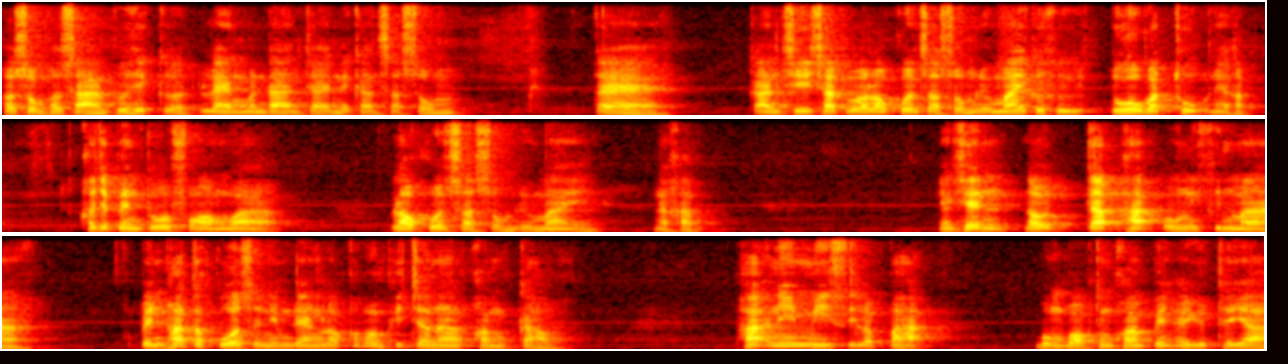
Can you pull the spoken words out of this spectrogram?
ผสมผสานเพื่อให้เกิดแรงบันดาลใจในการสะสม แต่การชี้ชัดว่าเราควรสะสมหรือไม่ก็คือตัววัตถุเนี่ยครับเขาจะเป็นตัวฟ้องว่าเราควรสะสมหรือไม่นะครับ อย่างเช่นเราจับพระองค์นี้ขึ้นมา เป็นพระตะกั่วสนิมแดงเราก็มาพิจารณาความเก่า พระนี้มีศิลปะ บ่งบอกถึงความเป็นอยุธยา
